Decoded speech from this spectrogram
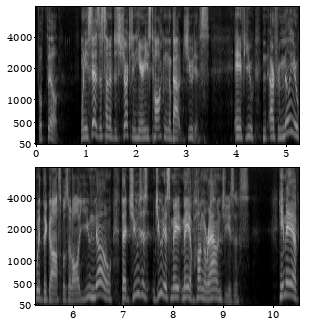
fulfilled. When he says the son of destruction here, he's talking about Judas. And if you are familiar with the Gospels at all, you know that Judas, Judas may, may have hung around Jesus. He may have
